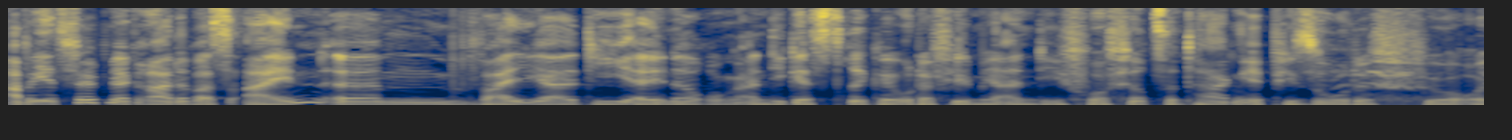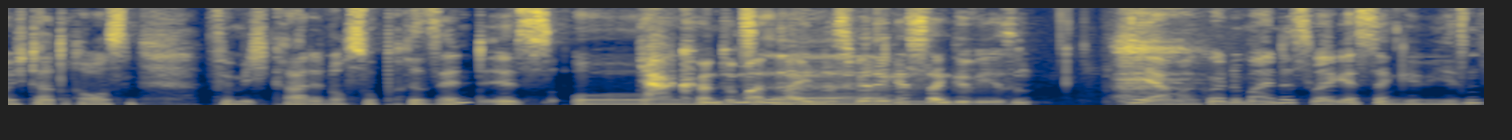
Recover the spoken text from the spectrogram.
aber jetzt fällt mir gerade was ein, ähm, weil ja die Erinnerung an die gestrige oder vielmehr an die vor 14 Tagen Episode für euch da draußen für mich gerade noch so präsent ist. Und, ja, könnte man meinen, ähm, das wäre gestern gewesen. Ja, man könnte meinen, das war gestern gewesen.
